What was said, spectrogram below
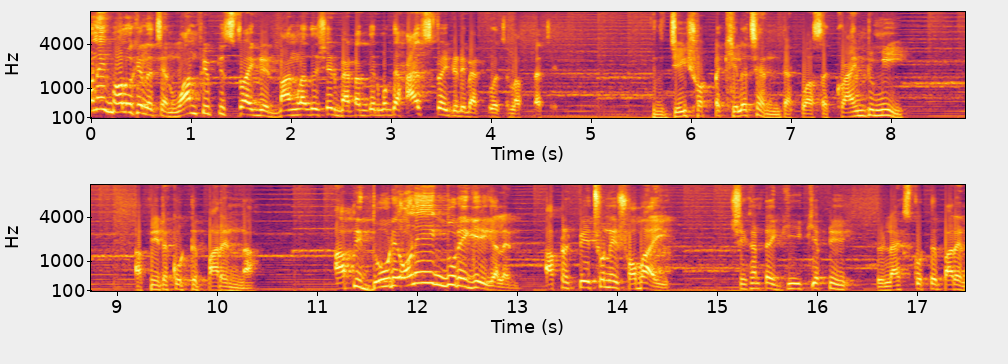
অনেক ভালো খেলেছেন। ওয়ান ফিফটি স্ট্রাইক রেট বাংলাদেশের ব্যাটারদের মধ্যে হাইস্ট স্ট্রাইক রেটে ব্যাট করেছে লাস্ট ম্যাচে। কিন্তু যেই শটটা খেলেছেন that was a crime to me আপনি এটা করতে পারেন না। আপনি দৌড়ে অনেক দূরে গিয়ে গেলেন। আপনার পেছনে সবাই, সেখানটায় গিয়ে কি আপনি রিল্যাক্স করতে পারেন?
